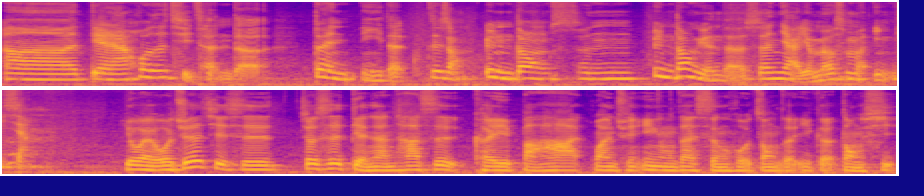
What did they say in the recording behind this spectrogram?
呃点燃或是启程的，对你的这种运动生运动员的生涯有没有什么影响？有诶，我觉得其实就是点燃，它是可以把它完全应用在生活中的一个东西。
